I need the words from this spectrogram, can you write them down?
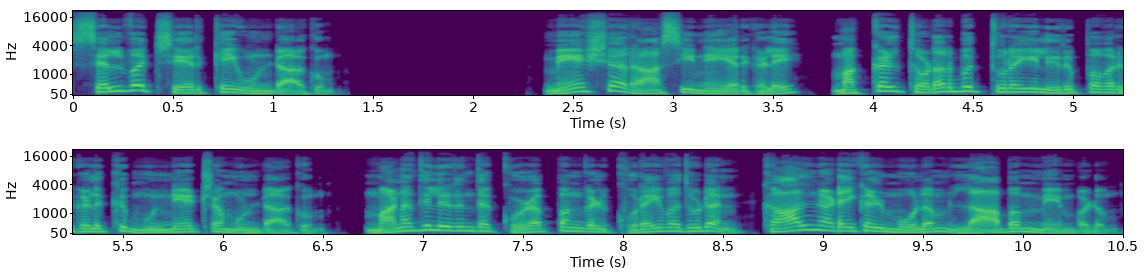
செல்வச் சேர்க்கை உண்டாகும். மேஷ ராசி நேயர்களே மக்கள் தொடர்புத் துறையில் இருப்பவர்களுக்கு முன்னேற்றம் உண்டாகும். மனதிலிருந்த குழப்பங்கள் குறைவதுடன் கால்நடைகள் மூலம் லாபம் மேம்படும்.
